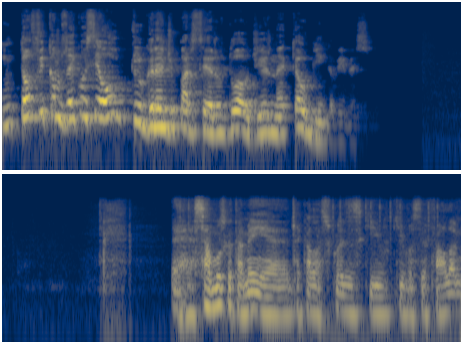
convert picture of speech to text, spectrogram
Então ficamos aí com esse outro grande parceiro do Aldir, né? Que é o Ginga, Vives. É, essa música também é daquelas coisas que, que você fala.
